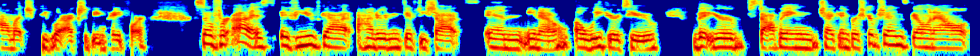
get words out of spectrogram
how much people are actually being paid for. So for us, if you've got 150 shots in, you know, a week or two that you're stopping, checking prescriptions, going out,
